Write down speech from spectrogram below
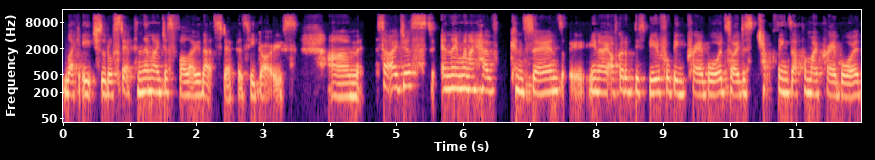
like each little step, and then I just follow that step as he goes. Um, so I just, and then when I have concerns, you know, I've got a, this beautiful big prayer board, so I just chuck things up on my prayer board,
